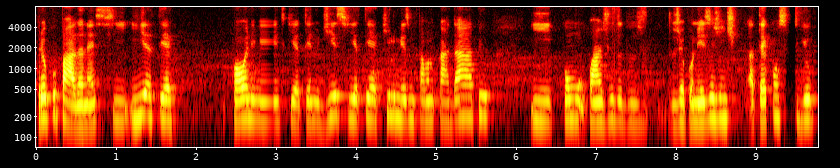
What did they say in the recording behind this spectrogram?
preocupada, né? Se ia ter qual alimento que ia ter no dia, se ia ter aquilo mesmo que estava no cardápio. E com, com a ajuda dos, dos japoneses, a gente até conseguiu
